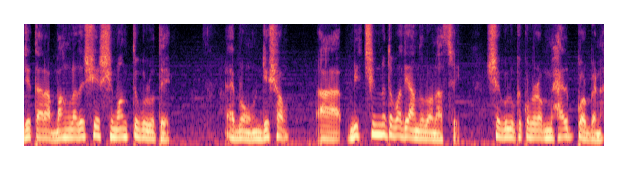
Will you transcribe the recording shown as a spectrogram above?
যে তারা বাংলাদেশের সীমান্তগুলোতে এবং যেসব বিচ্ছিন্নতাবাদী আন্দোলন আছে, সেগুলোকে কোনো রকম হেল্প করবে না।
